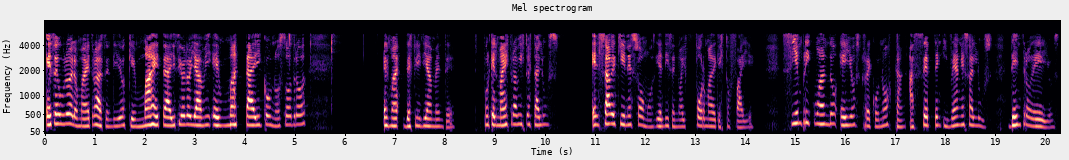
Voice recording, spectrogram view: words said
ese es uno de los maestros ascendidos que más está ahí, si Yami, es más está ahí con nosotros, definitivamente. Porque el maestro ha visto esta luz. Él sabe quiénes somos y él dice, no hay forma de que esto falle. Siempre y cuando ellos reconozcan, acepten y vean esa luz dentro de ellos.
